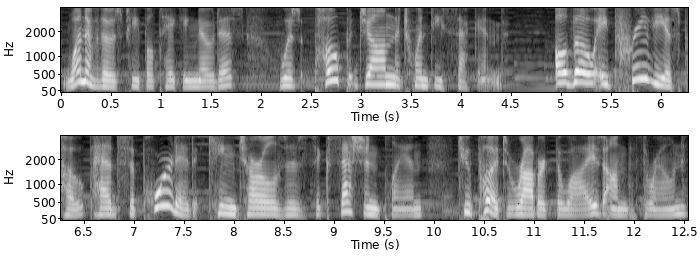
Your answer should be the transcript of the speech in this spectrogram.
One of those people taking notice was Pope John XXII. Although a previous pope had supported King Charles's succession plan to put Robert the Wise on the throne,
